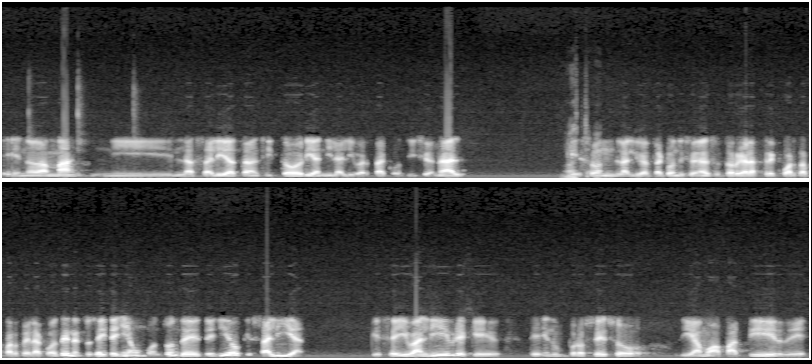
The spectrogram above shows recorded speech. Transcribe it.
eh, no dan más ni la salida transitoria ni la libertad condicional, que son la libertad condicional se otorga a las tres cuartas partes de la condena. Entonces ahí tenías un montón de detenidos que salían, que se iban libres, que tenían un proceso, digamos, a partir de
